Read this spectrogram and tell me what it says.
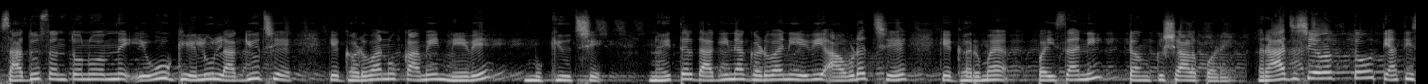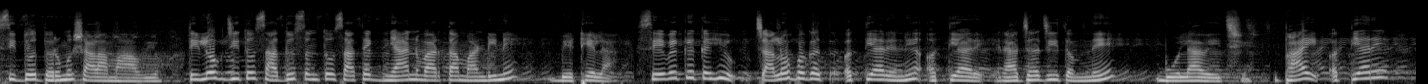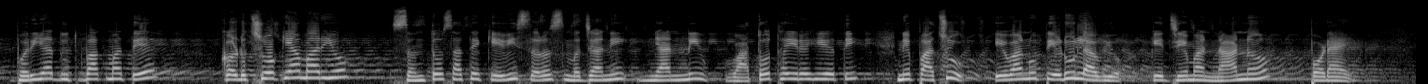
સાધુ સંતોનું એમને એવું ઘેલું લાગ્યું છે કે ઘડવાનું કામે નેવે મૂક્યું છે. નહીતર દાગીના ઘડવાની એવી આવડત છે કે ઘરમાં પૈસાની ટંકશાળ પડે. રાજસેવક તો ત્યાંથી સીધો ધર્મશાળામાં આવ્યો. ત્રિલોકજી તો સાધુ સંતો સાથે જ્ઞાન વાર્તા માંડીને બેઠેલા. સેવકે કહ્યું, ચાલો ભગત, અત્યારે ને અત્યારે રાજાજી તમને બોલાવે છે. ભાઈ, અત્યારે ભર્યા દૂધપાકમાં તે કડછો ક્યાં માર્યો? સંતો સાથે કેવી સરસ મજાની જ્ઞાનની વાતો થઈ રહી હતી ને પાછું એવાનું તેડું લાવ્યો કે જેમાં ના ન પડાય.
